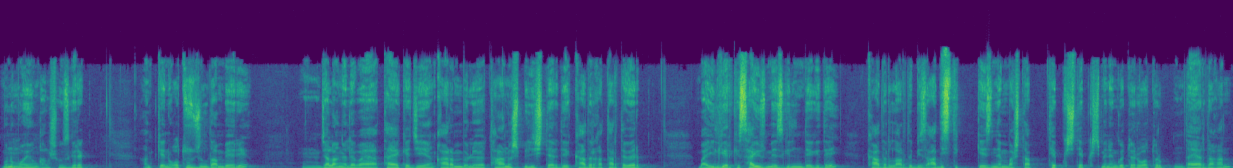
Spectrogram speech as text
Муну моюнга алышыбыз керек. Анткени отуз жылдан бери жалаң эле баягы таяакка жыйын карын бөлө тааныш билиштерди кадрга тарта берип баягы илгерки союз мезгилиндегидей кадрларды биз адистик кезинен баштап тепкич тепкич менен көтөрүп отуруп даярдаган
